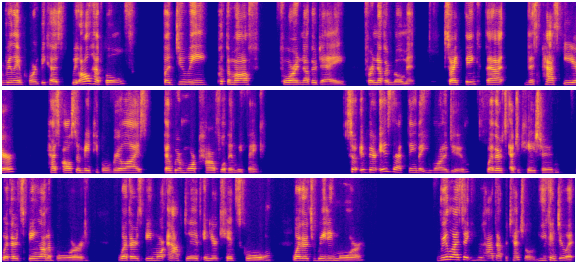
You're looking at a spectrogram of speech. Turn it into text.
really important because we all have goals, but do we put them off for another day, for another moment? So I think that this past year has also made people realize that we're more powerful than we think. So if there is that thing that you want to do, whether it's education, whether it's being on a board, whether it's being more active in your kid's school, whether it's reading more, realize that you have that potential. You can do it.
